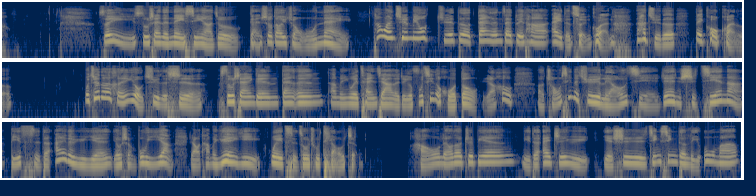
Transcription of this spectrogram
所以苏珊的内心啊，就感受到一种无奈。他完全没有觉得丹恩在对他爱的存款，他觉得被扣款了。我觉得很有趣的是。苏珊跟丹恩他们因为参加了这个夫妻的活动，然后呃重新的去了解、认识、接纳彼此的爱的语言有什么不一样，然后他们愿意为此做出调整。好，聊到这边，你的爱之语也是精心的礼物吗？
